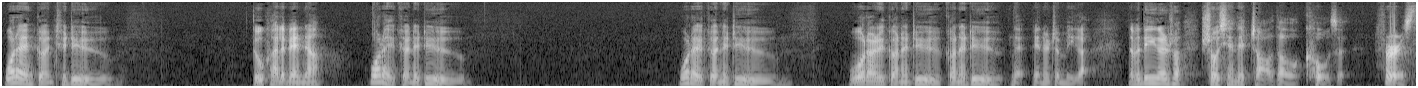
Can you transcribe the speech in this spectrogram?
What are you going to do? 读快了变成 What are you going to do? What are you going to do? What are you going to do? Gonna do? 那变成这么一个。那么第一个人说：“首先得找到我扣子。”First,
